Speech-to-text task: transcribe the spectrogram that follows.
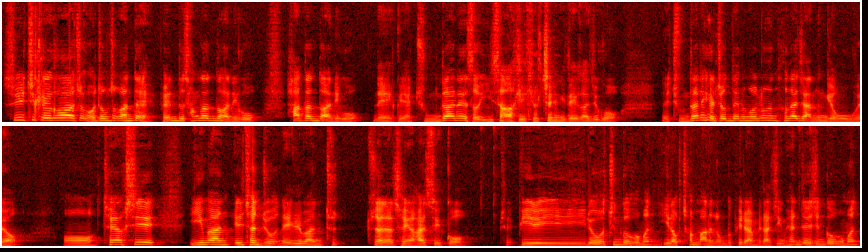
스위치 결과가 좀 어정쩡한데 밴드 상단도 아니고 하단도 아니고 네 그냥 중단에서 이상하게 결정이 돼가지고 네, 중단에 결정되는 거는 흔하지 않는 경우고요. 어, 청약 시 2만 1천 주, 네, 일반 투, 투자자 청약할 수 있고 비료 증거금은 1억 1천만 원 정도 필요합니다. 지금 현재 증거금은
